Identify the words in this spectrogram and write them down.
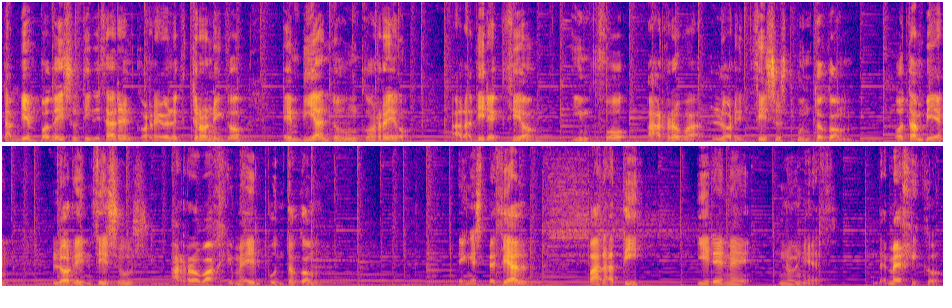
también podéis utilizar el correo electrónico enviando un correo a la dirección info@lorencisus.com o también lorencisus@gmail.com. En especial para ti, Irene Núñez, de México,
